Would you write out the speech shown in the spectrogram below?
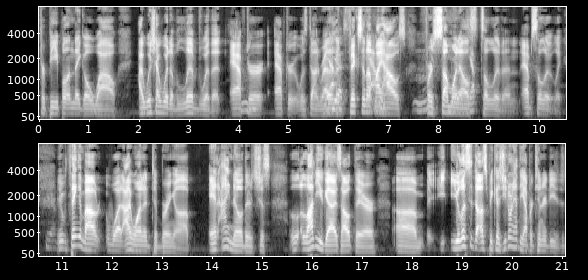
for people, and they go, "Wow." I wish I would have lived with it after after it was done, rather Yeah. than Yes. fixing up my house for someone Yeah. else Yep. to live in. Absolutely. Yeah. You think about what I wanted to bring up, and I know there's just a lot of you guys out there. Um, you listen to us because you don't have the opportunity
